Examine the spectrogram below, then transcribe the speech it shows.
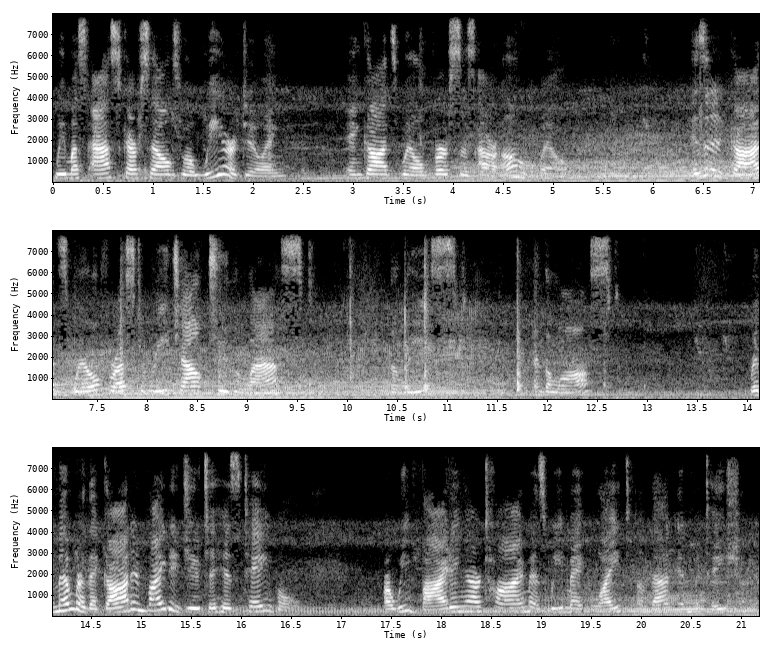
we must ask ourselves what we are doing in God's will versus our own will. Isn't it God's will for us to reach out to the last, the least, and the lost? Remember that God invited you to his table. Are we biding our time as we make light of that invitation?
